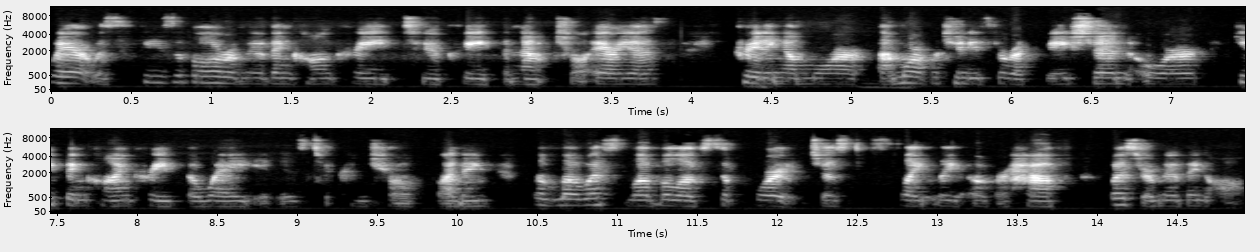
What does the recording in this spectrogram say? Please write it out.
where it was feasible, removing concrete to create the natural areas, creating a more more opportunities for recreation or keeping concrete the way it is to control flooding. The lowest level of support, just slightly over half, was removing all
